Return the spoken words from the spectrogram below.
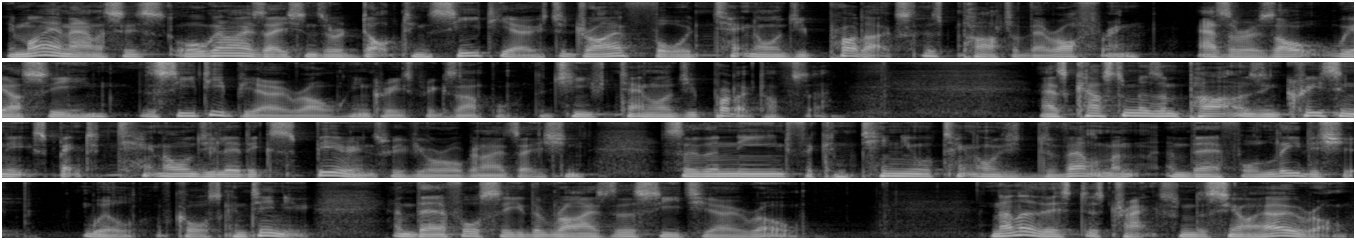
In my analysis, organisations are adopting CTOs to drive forward technology products as part of their offering. As a result, we are seeing the CTPO role increase, for example, the Chief Technology Product Officer. As customers and partners increasingly expect a technology led experience with your organization, so the need for continual technology development and therefore leadership will, of course, continue, and therefore see the rise of the CTO role. None of this distracts from the CIO role.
